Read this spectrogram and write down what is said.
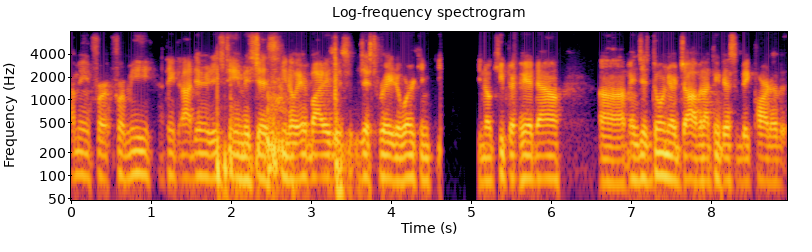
I mean, for for me, I think the identity of this team is just you know everybody's just just ready to work and you know keep their head down um, and just doing their job, and I think that's a big part of it.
